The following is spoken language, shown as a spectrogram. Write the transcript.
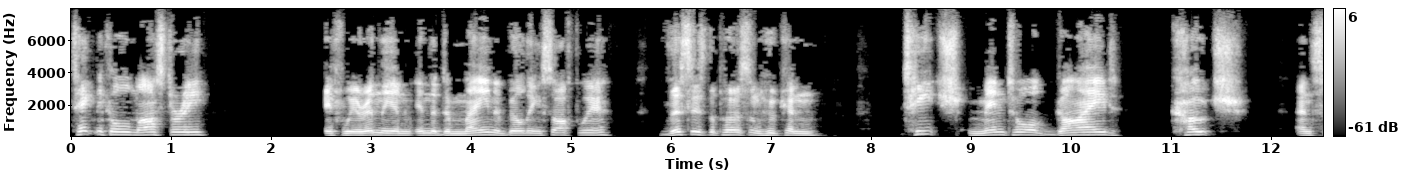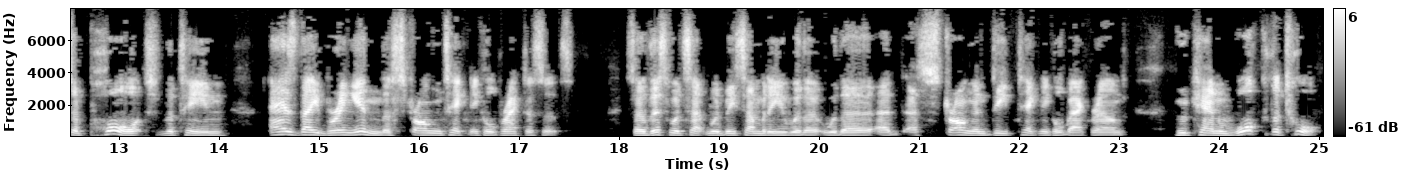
technical mastery, if we're in the in, in the domain of building software, this is the person who can teach, mentor, guide, coach, and support the team as they bring in the strong technical practices. So this would would be somebody with a with a, a, a strong and deep technical background who can walk the talk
